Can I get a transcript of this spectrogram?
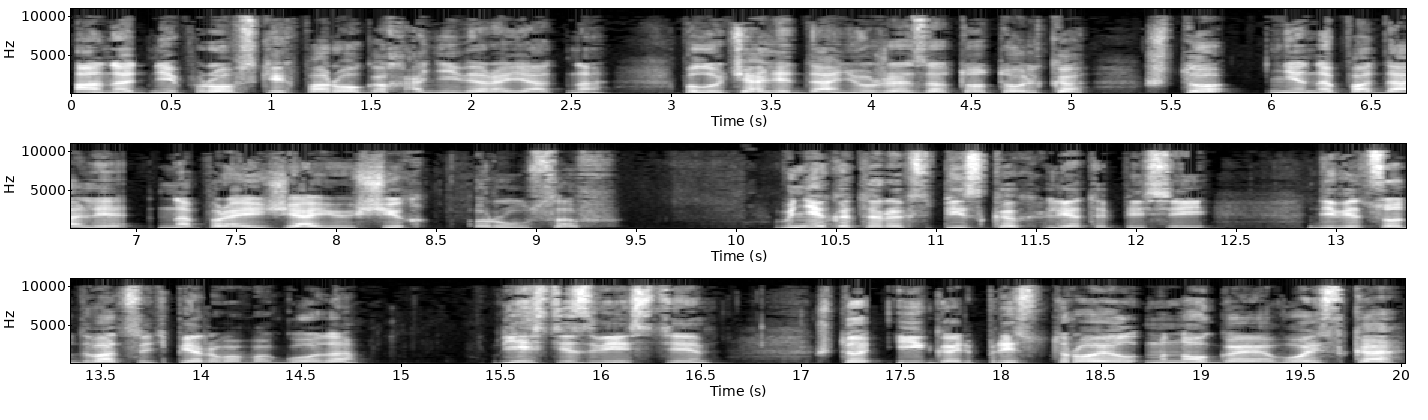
А на днепровских порогах они, вероятно, получали дань уже за то только, что не нападали на проезжающих русов. В некоторых списках летописей 921 года есть известие, что Игорь пристроил многое войско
